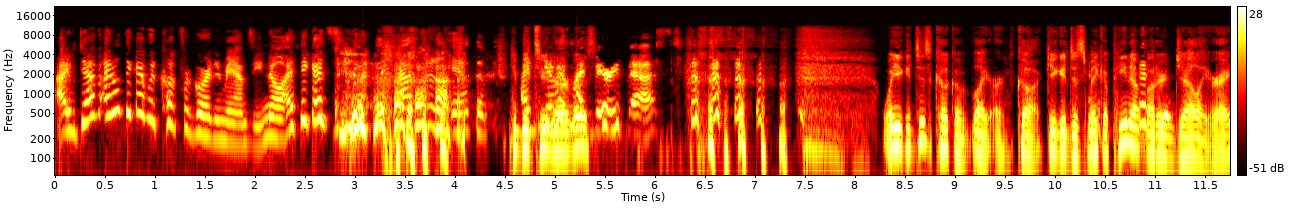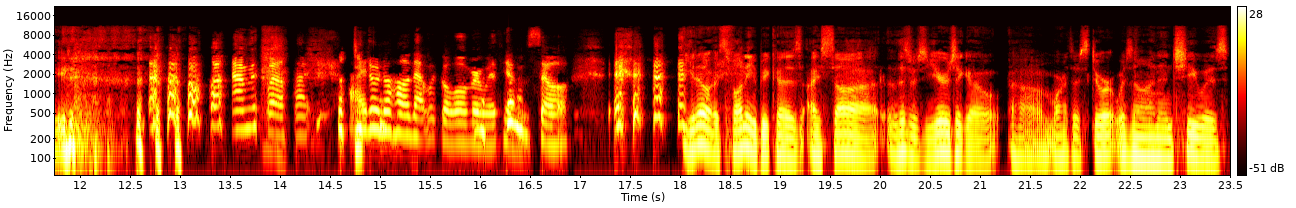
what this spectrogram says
I def- I don't think I would cook for Gordon Ramsay. No, I think I'd sing the national anthem. Be I'd give nervous. it my very best. well, you could just cook a like or cook. You could just make a peanut butter and jelly, right? well, I, I don't know how that would go over with him. So, you know, it's funny because I saw this was years ago. Uh, Martha Stewart was on, and she was.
